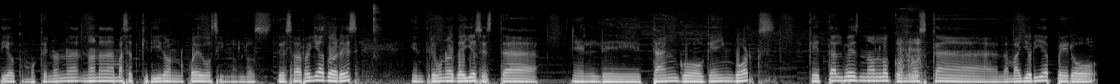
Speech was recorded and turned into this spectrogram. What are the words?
digo, como que no, no, nada más adquirieron juegos, sino los desarrolladores. Entre uno de ellos está el de Tango Gameworks, que tal vez no lo conozca la mayoría, pero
